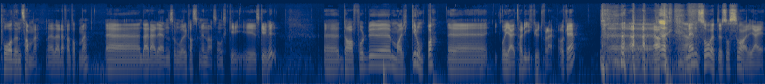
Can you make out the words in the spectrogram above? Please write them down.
På den samme. Eh, Det er derfor jeg har tatt den med. Uh, der er det en som går i klassen min, da, som skri skriver. Uh, da får du mark i rumpa, uh, og jeg tar det ikke ut for deg. OK? ja. Men så, vet du, så svarer jeg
